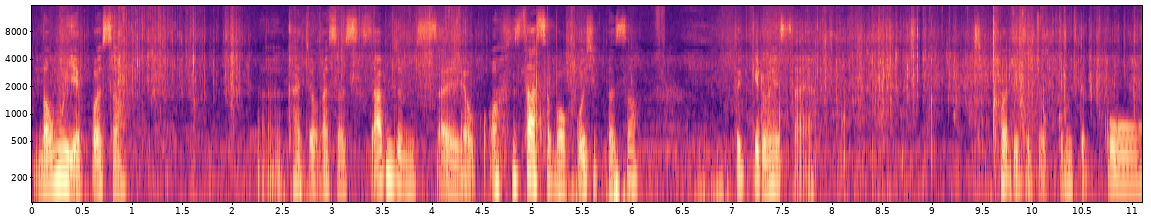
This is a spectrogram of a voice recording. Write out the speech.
너무 예뻐서 어, 가져가서 쌈 좀 싸려고 싸서 먹고 싶어서 뜯기로 했어요. 치커리도 조금 뜯고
